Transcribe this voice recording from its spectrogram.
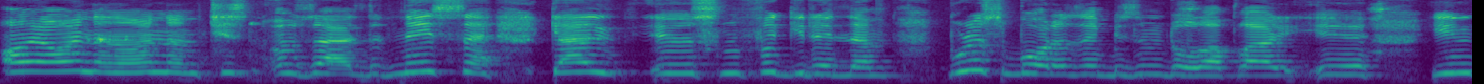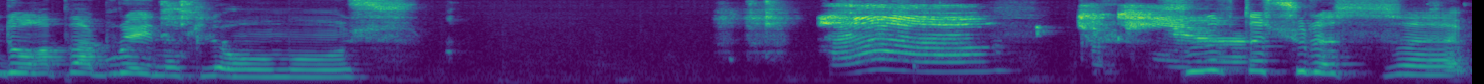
Ay aynen aynen kesin özeldir. Neyse gel e, sınıfa girelim. Burası bu arada bizim dolaplar. E, yeni dolaplar buraya nakil olmuş. Hmm, çok iyi. Sınıf da şurası.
